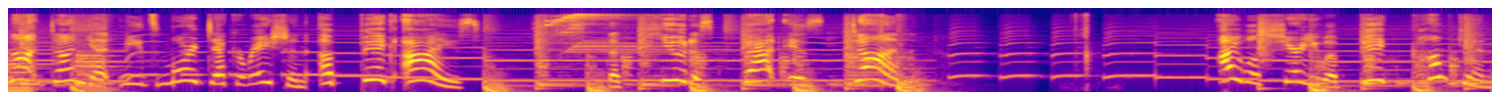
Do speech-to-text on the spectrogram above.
Not done yet. Needs more decoration. A big eyes. The cutest bat is done. I will share you a big pumpkin.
